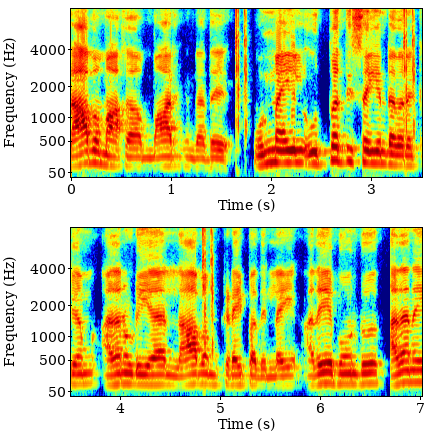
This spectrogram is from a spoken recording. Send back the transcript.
லாபமாக மாறுகின்றது. உண்மையில் உற்பத்தி செய்கின்றவருக்கும் அதனுடைய லாபம் கிடைப்பதில்லை. அதே போன்று அதனை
